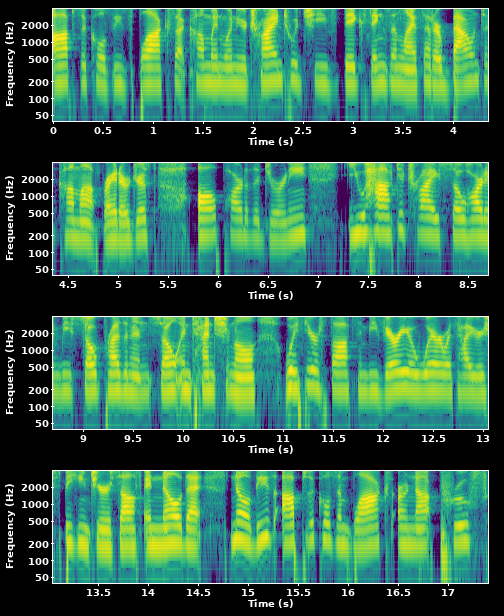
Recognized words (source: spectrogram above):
obstacles these blocks that come in when you're trying to achieve big things in life that are bound to come up right are just all part of the journey you have to try so hard and be so present and so intentional with your thoughts and be very aware with how you're speaking to yourself and know that no these obstacles and blocks are not proof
